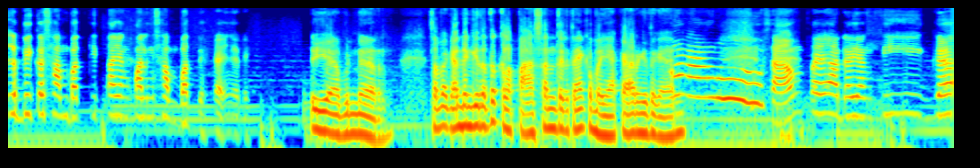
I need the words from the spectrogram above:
lebih ke sambat kita yang paling sambat deh kayaknya deh. Iya bener. Sampai kadang kita tuh kelepasan ceritanya kebanyakan gitu kan. Wow, sampai ada yang tiga,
